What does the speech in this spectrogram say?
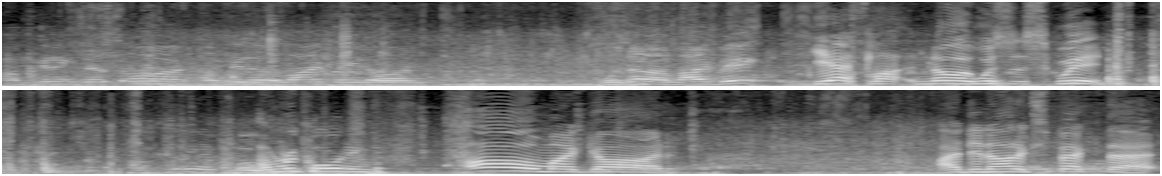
I'm getting this on. I'm getting a live bait on. Was that a live bait? Yes, li- no, it was a squid. I'm putting a I'm recording. Oh my god. I did not expect that.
